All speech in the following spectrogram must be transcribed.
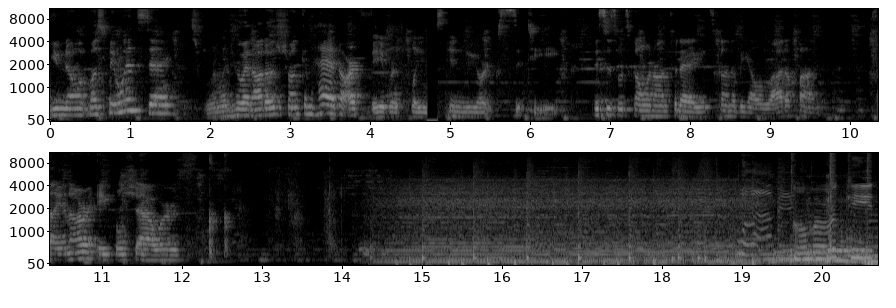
You know it must be Wednesday. It's Rew and Who Had Otto's Shrunken Head, our favorite place in New York City. This is what's going on today. It's going to be a lot of fun. Sayonara April showers. I'm a repeat.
